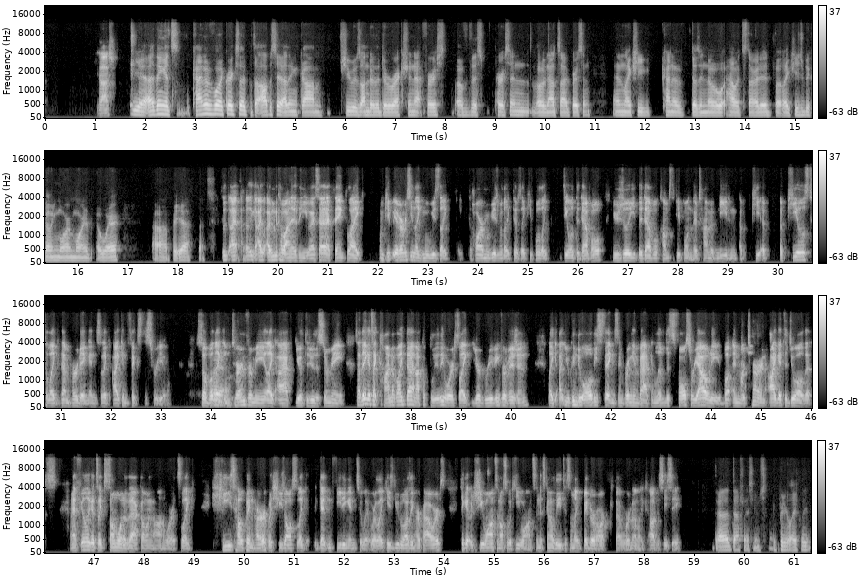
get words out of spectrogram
Gosh. Yeah, I think it's kind of what Greg said, but the opposite. I think um, she was under the direction at first of this person or an outside person, and like she kind of doesn't know how it started, but like she's becoming more and more aware. Uh, but yeah, that's I, I- I'm gonna combine everything you guys said. I think like when people, you've ever seen like movies like, like horror movies where like there's like people like deal with the devil. Usually the devil comes to people in their time of need and appe- appeals to like them hurting, and so like I can fix this for you. So, but Oh, like yeah. in turn for me, like I have you have to do this for me. So I think it's like kind of like that, not completely, where it's like you're grieving for Vision. Like uh, you can do all these things and bring him back and live this false reality, but in return, I get to do all this. And I feel like it's like somewhat of that going on where it's like he's helping her, but she's also like getting feeding into it, where like he's utilizing her powers to get what she wants and also what he wants. And it's gonna lead to some like bigger arc that we're gonna like obviously see. That definitely seems pretty likely.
